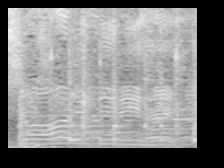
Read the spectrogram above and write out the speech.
निशान तेरी है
